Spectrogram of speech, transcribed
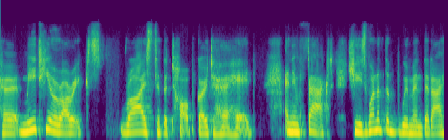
her meteoric rise to the top go to her head. And in fact, she's one of the women that I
